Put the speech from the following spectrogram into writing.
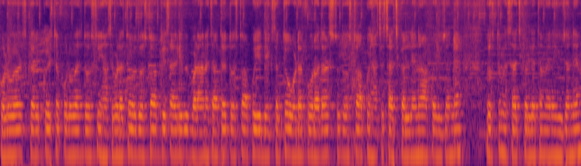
फॉलोअर्स का रिक्वेस्ट है। फॉलोअर्स दोस्तों, यहाँ से बढ़ाते हो। और दोस्तों, आप जिस आई डी बढ़ाना चाहते हो, दोस्तों, आपको ये देख सकते हो ऑर्डर फॉर अदर्स तो दोस्तों, आपको यहाँ से सर्च कर लेना, आपका यूज़र नेम दोस्तों, मैं सर्च कर लेता मेरा यूज़र नेम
